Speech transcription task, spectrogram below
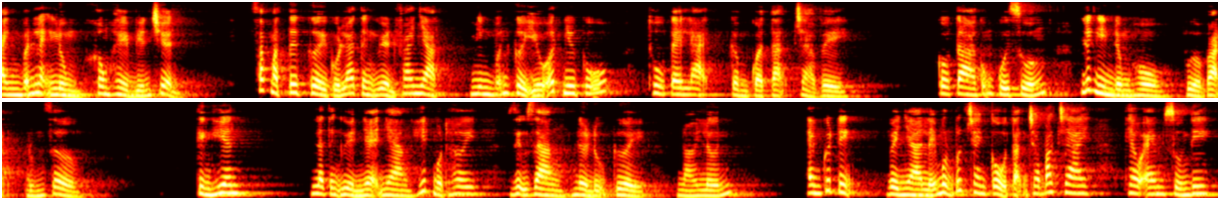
anh vẫn lạnh lùng, không hề biến chuyển. Sắc mặt tươi cười của la tình uyển phai nhạt, nhưng vẫn cười yếu ớt như cũ, thu tay lại, cầm quà tặng trả về. Cô ta cũng cúi xuống, liếc nhìn đồng hồ, vừa vặn, đúng giờ. Kình hiên, la tình uyển nhẹ nhàng hít một hơi, dịu dàng, nở nụ cười, nói lớn. Em quyết định, về nhà lấy một bức tranh cổ tặng cho bác trai, theo em xuống đi.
